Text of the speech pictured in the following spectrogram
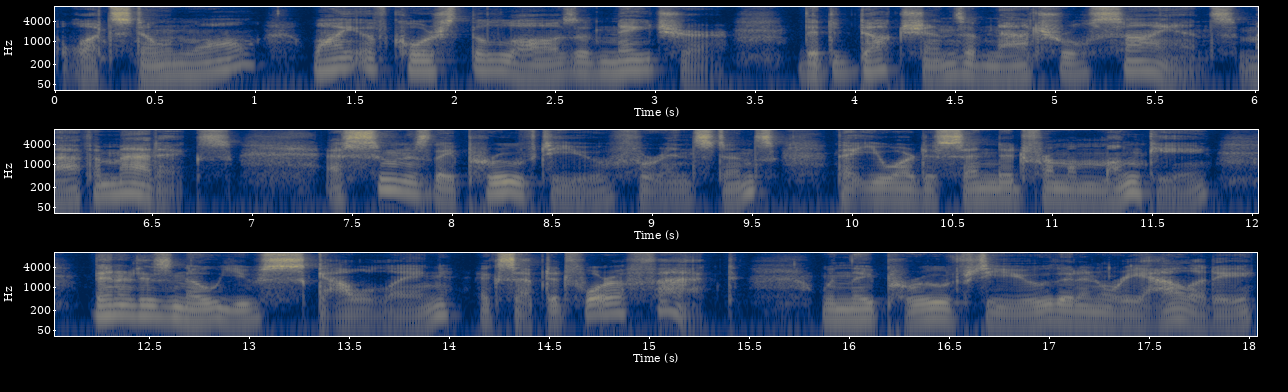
What stone wall? Why, of course, the laws of nature, the deductions of natural science, mathematics. As soon as they prove to you, for instance, that you are descended from a monkey, then it is no use scowling, accept it for a fact when they prove to you that in reality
